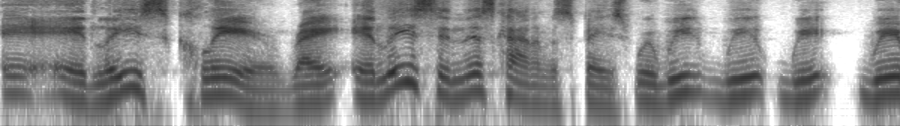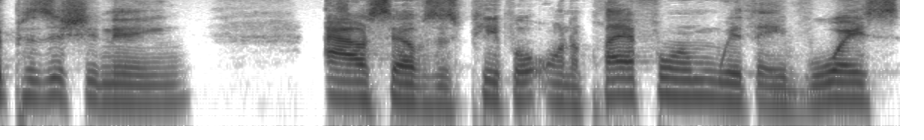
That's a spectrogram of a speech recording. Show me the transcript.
a- at least clear, right? At least in this kind of a space where we we we we're positioning ourselves as people on a platform with a voice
